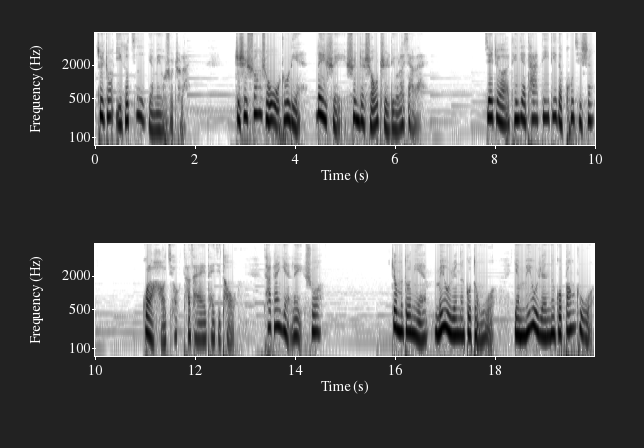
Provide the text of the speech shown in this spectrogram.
最终一个字也没有说出来，只是双手捂住脸，泪水顺着手指流了下来。接着听见他低低的哭泣声，过了好久，他才抬起头。擦干眼泪，说：“这么多年，没有人能够懂我，也没有人能够帮助我。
